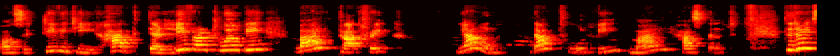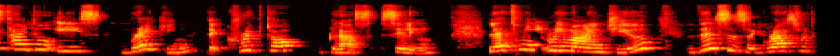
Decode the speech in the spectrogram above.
Positivity Hack delivered will be by Patrick Young. That would be my husband. Today's title is Breaking the Crypto Glass Ceiling. Let me remind you, this is a grassroots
